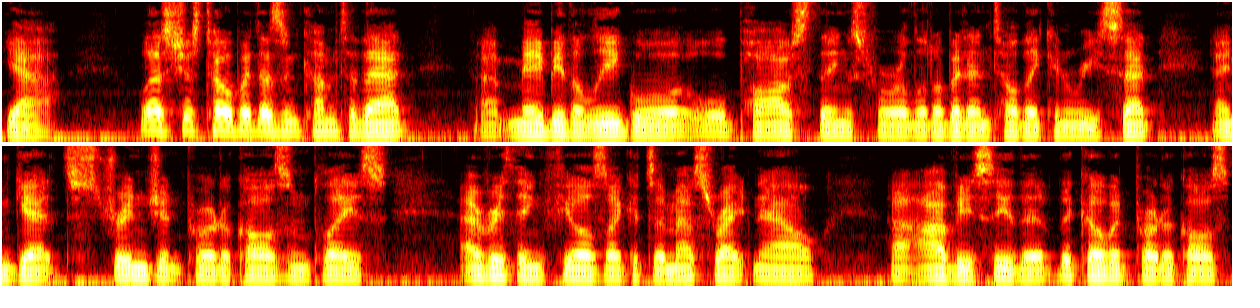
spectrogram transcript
yeah, let's just hope it doesn't come to that. Uh, maybe the league will, will pause things for a little bit until they can reset and get stringent protocols in place. Everything feels like it's a mess right now. Uh, obviously, the, the COVID protocols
